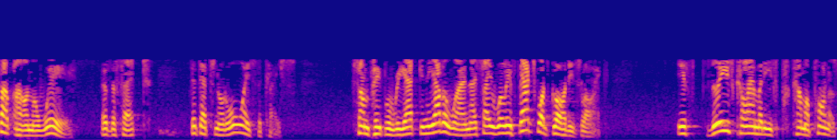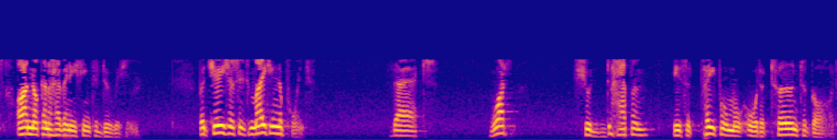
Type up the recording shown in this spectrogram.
But I'm aware of the fact that that's not always the case. Some people react in the other way and they say, well, if that's what God is like, if these calamities come upon us, I'm not going to have anything to do with him. But Jesus is making the point that what should happen is that people ought to turn to God.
